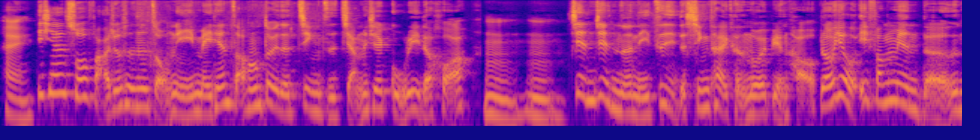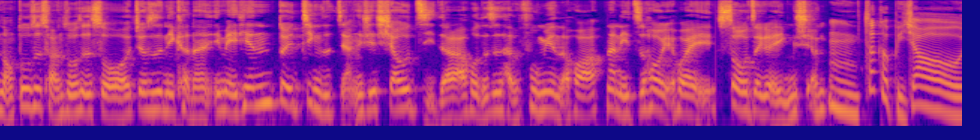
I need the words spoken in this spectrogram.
嘿，一些说法，就是那种你每天早上对着镜子讲一些鼓励的话，嗯嗯，渐渐的你自己的心态可能都会变好。然后有一方面的那种都市传说是说，就是你可能你每天对镜子讲一些消极的啦，或者是很负面的话，那你之后也会受这个影响。嗯，这个比较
